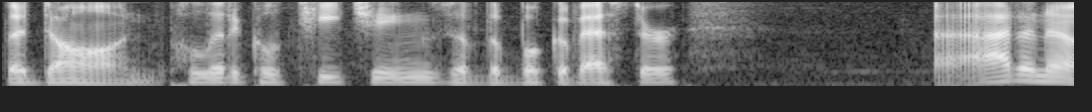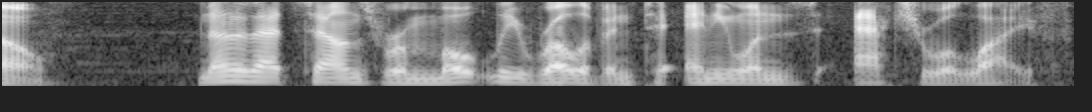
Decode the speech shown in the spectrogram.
The Dawn, political teachings of the Book of Esther. I don't know. None of that sounds remotely relevant to anyone's actual life.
